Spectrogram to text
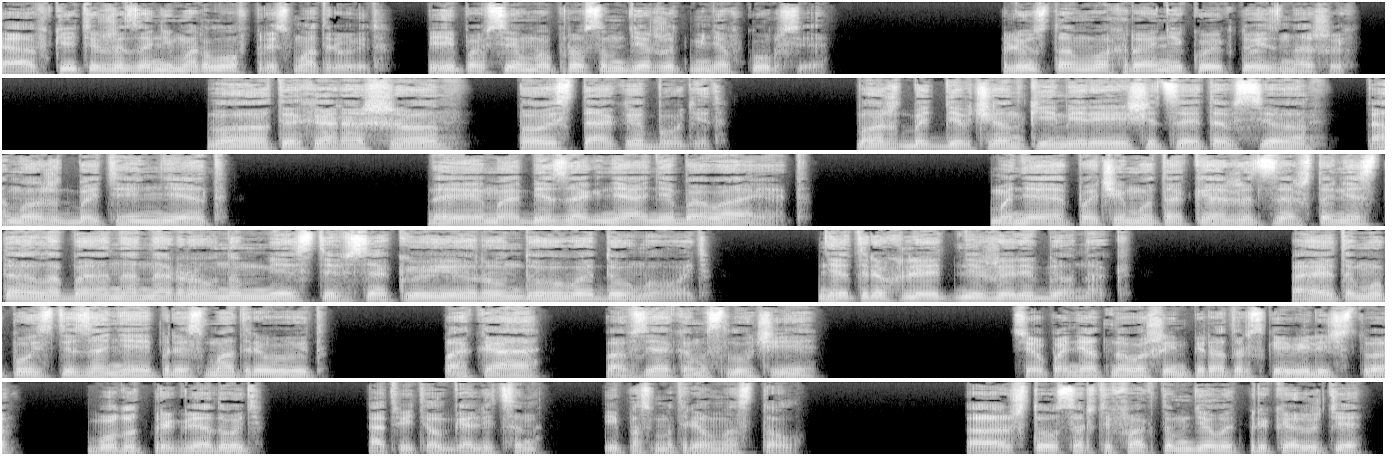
А в Кете же за ним Орлов присматривает и по всем вопросам держит меня в курсе. Плюс там в охране кое-кто из наших. «Вот и хорошо. Пусть так и будет. Может быть, девчонке мерещится это все, а может быть и нет. Дыма без огня не бывает. Мне почему-то кажется, что не стала бы она на ровном месте всякую ерунду выдумывать. Не трехлетний же ребенок. Поэтому пусть и за ней присматривают. Пока, во всяком случае. «Все понятно, Ваше Императорское Величество. Будут приглядывать», — ответил Голицын и посмотрел на стол. «А что с артефактом делать прикажете?»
